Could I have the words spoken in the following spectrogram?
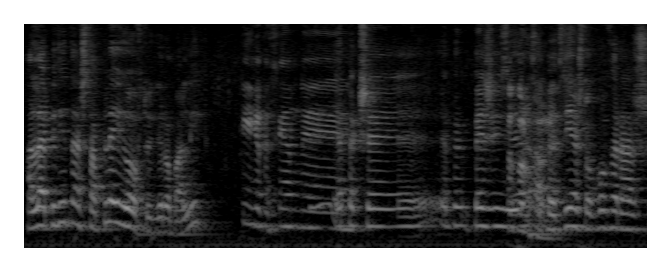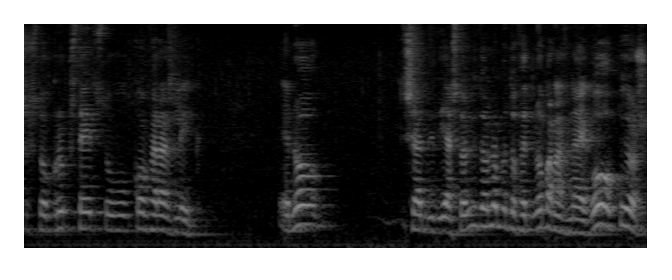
Αλλά επειδή ήταν στα play-off του Europa League, Πήγε κατευθείαν. Ε... έπαιξε, έπαι, παίζει Στο conference. απευθεία στο, conference, στο group stage του Conference League. Ενώ σε αντιδιαστολή το λέω με το φετινό Παναθηναϊκό, ο οποίος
